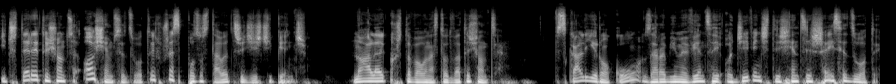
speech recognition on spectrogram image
i 4800 zł przez pozostałe 35. No ale kosztowało nas to 2000. W skali roku zarobimy więcej o 9600 zł,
